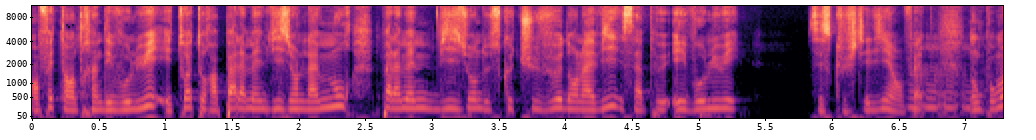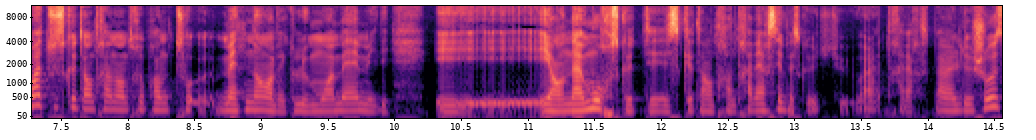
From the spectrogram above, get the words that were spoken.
en fait, tu es en train d'évoluer et toi, tu pas la même vision de l'amour, pas la même vision de ce que tu veux dans la vie, et ça peut évoluer. C'est ce que je t'ai dit, en fait. Mm, mm, mm. Donc pour moi, tout ce que tu es en train d'entreprendre maintenant avec le moi-même et, et, et en amour, ce que tu es, ce que es en train de traverser, parce que tu voilà, traverses pas mal de choses,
